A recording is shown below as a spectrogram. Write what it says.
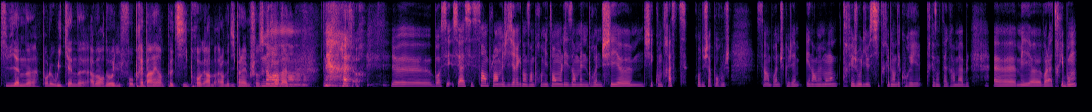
qui viennent pour le week-end à Bordeaux, il faut préparer un petit programme. Alors, me dis pas la même chose que Non, non, Jordan. non, non, non. Alors, euh, bon, c'est assez simple, hein, mais je dirais que dans un premier temps, on les emmène bruncher euh, chez Contraste, cours du Chapeau Rouge. C'est un brunch que j'aime énormément, très joli aussi, très bien décoré, très instagrammable, euh, mais voilà, très bon.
